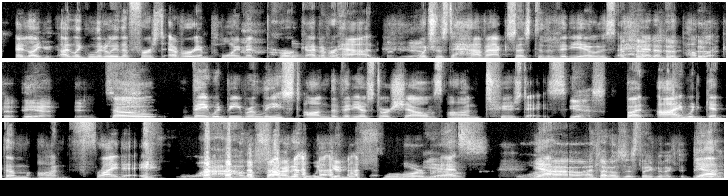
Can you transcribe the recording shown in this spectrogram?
and like I like literally the first ever employment perk I've ever had, Yeah. which was to have access to the videos ahead of the public. yeah, yeah, So they would be released on the video store shelves on Tuesdays, yes. but I would get them on Friday. Wow, the Friday, the weekend before, bro. yes. Wow, Yeah. I thought I was just maybe like the day. Yeah.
